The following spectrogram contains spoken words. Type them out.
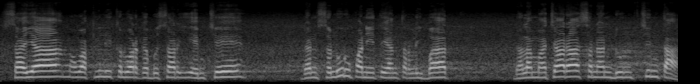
Saya mewakili keluarga besar IMC dan seluruh panitia yang terlibat dalam acara Senandung Cinta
